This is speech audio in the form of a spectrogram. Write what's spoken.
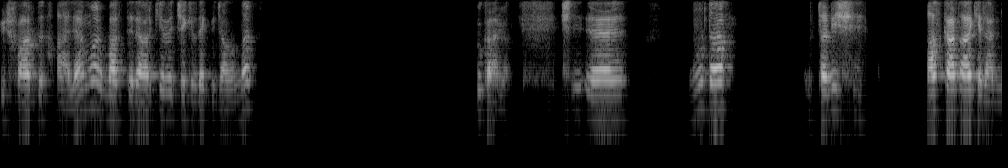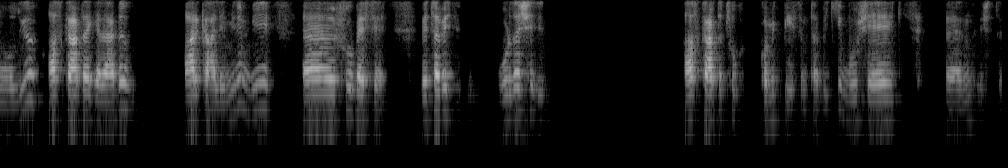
üç farklı alem var. Bakteri, arke ve çekirdekli canlılar. Yukarı. İşte, e, burada tabii Asgard arkeler ne oluyor? Asgard arkelerde arka aleminin bir e, şubesi. Ve tabii burada şey, Asgard'da çok komik bir isim tabii ki. Bu şey e, işte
